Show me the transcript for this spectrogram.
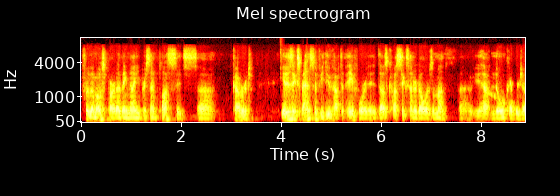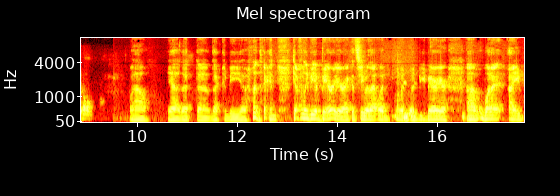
for the most part, I think 90% plus it's uh, covered. It is expensive. You do have to pay for it. It does cost $600 a month uh, if you have no coverage at all. Wow. Yeah, that uh, that could be uh, that could definitely be a barrier. I could see where that would would, would be a barrier. Um, what I, I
